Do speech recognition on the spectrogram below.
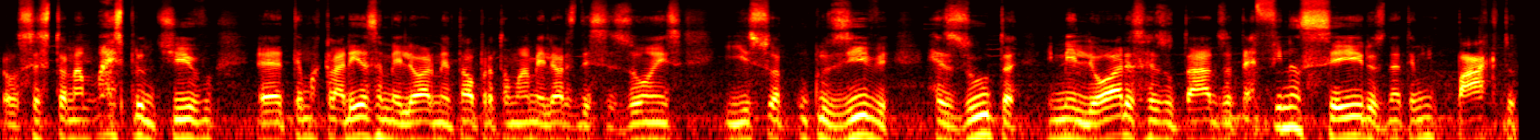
para você se tornar mais produtivo, é, ter uma clareza melhor mental para tomar melhores decisões, e isso inclusive resulta em melhores resultados, até financeiros, né? tem um impacto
